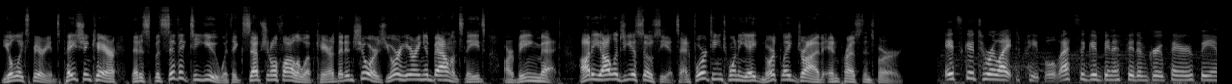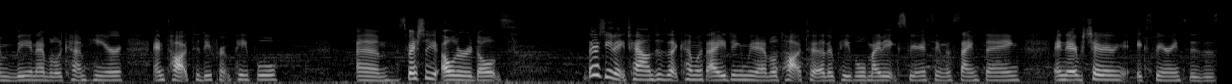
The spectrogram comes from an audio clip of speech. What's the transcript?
you'll experience patient care that is specific to you with exceptional follow up care that ensures your hearing and balance needs are being met. Audiology Associates at 1428 North Lake Drive in Prestonsburg. It's good to relate to people. That's a good benefit of group therapy and being able to come here and talk to different people, um, especially older adults. There's unique challenges that come with aging, being able to talk to other people, maybe experiencing the same thing, and sharing experiences is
